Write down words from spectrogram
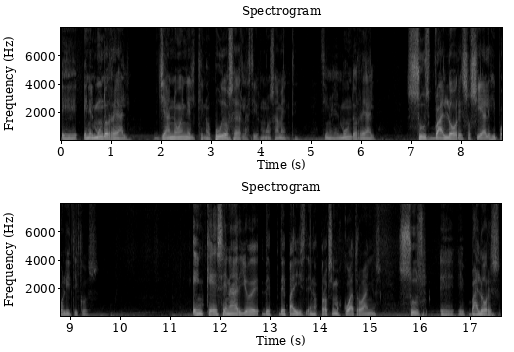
eh, en el mundo real, ya no en el que no pudo ser lastimosamente, sino en el mundo real, sus valores sociales y políticos, en qué escenario de, país en los próximos cuatro años sus eh, eh, valores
